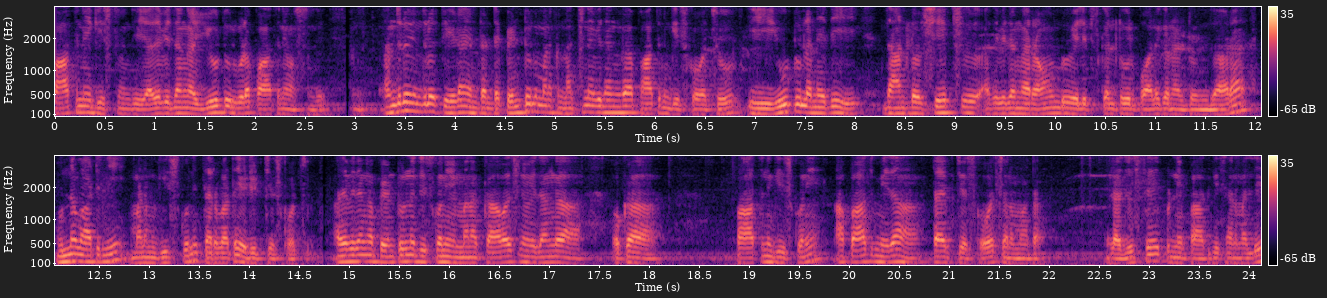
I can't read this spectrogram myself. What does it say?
పాతనే గీస్తుంది. అదేవిధంగా యూ టూల్ కూడా పాతనే వస్తుంది. అందులో ఇందులో తేడా ఏంటంటే పెన్ టూల్ మనకు నచ్చిన విధంగా పాతను గీసుకోవచ్చు. ఈ యూ టూల్ అనేది దాంట్లో షేప్స్ అదేవిధంగా round elliptical tool polygonal tool ద్వారా ఉన్న వాటిని మనం గీసుకొని తర్వాత ఎడిట్ చేసుకోవచ్చు. అదేవిధంగా పెన్ టూల్ని తీసుకొని మనకు కావాల్సిన విధంగా ఒక పాత్ని గీసుకొని ఆ పాత్ మీద టైప్ చేసుకోవచ్చు అనమాట ఇలా చూస్తే ఇప్పుడు నేను పాత గీసాను మళ్ళీ.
